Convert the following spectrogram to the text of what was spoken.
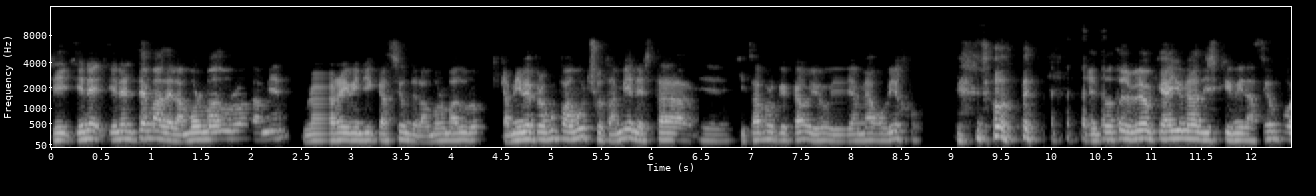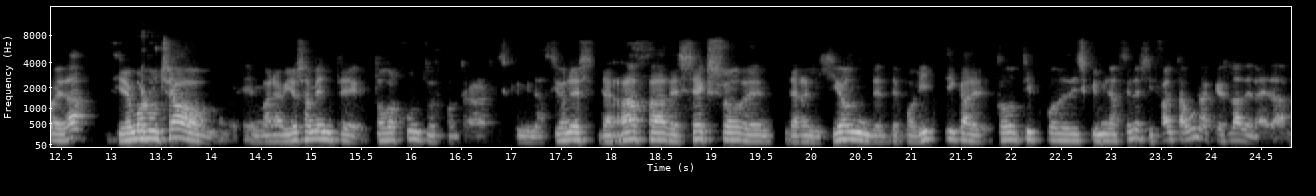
Sí, tiene, tiene el tema del amor maduro también, una reivindicación del amor maduro, que a mí me preocupa mucho también, está, eh, quizá porque, claro, yo ya me hago viejo, Entonces, veo que hay una discriminación por edad. Hemos luchado eh, maravillosamente todos juntos contra las discriminaciones de raza, de sexo, de, religión, de, política, de todo tipo de discriminaciones y falta una que es la de la edad.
